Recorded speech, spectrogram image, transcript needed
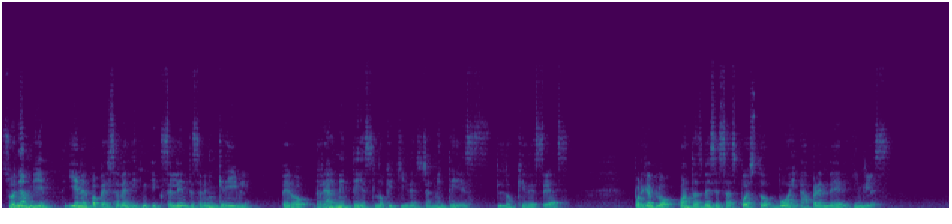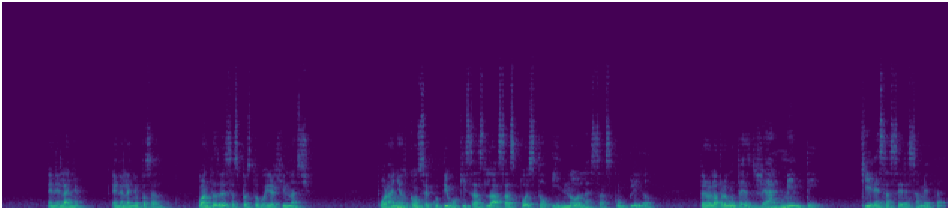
suenan bien y en el papel se ven excelentes, se ven increíble, pero ¿realmente es lo que quieres? ¿Realmente es lo que deseas? Por ejemplo, ¿cuántas veces has puesto voy a aprender inglés en el año, en el año pasado? ¿Cuántas veces has puesto voy al gimnasio? Por años consecutivos quizás las has puesto y no las has cumplido. Pero la pregunta es, ¿realmente quieres hacer esa meta?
